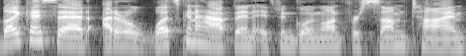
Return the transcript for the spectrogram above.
like I said, I don't know what's going to happen. It's been going on for some time.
